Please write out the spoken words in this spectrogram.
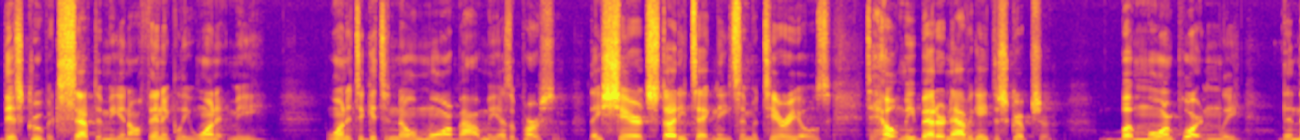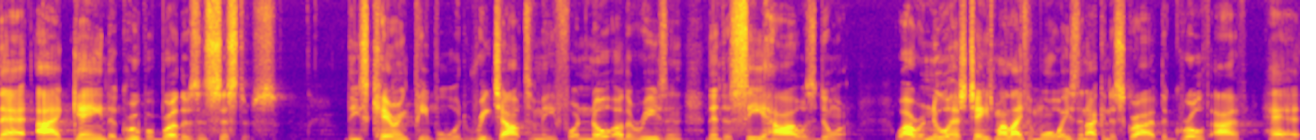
this group accepted me and authentically wanted me wanted to get to know more about me as a person. They shared study techniques and materials to help me better navigate the scripture. But more importantly than that, I gained a group of brothers and sisters. These caring people would reach out to me for no other reason than to see how I was doing. While renewal has changed my life in more ways than I can describe, the growth I've had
